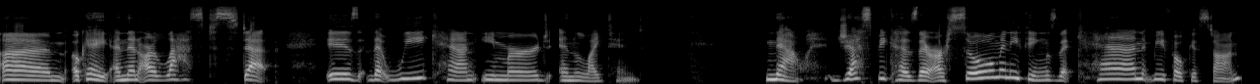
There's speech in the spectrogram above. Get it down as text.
um, okay, and then our last step is that we can emerge enlightened. Now, just because there are so many things that can be focused on,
